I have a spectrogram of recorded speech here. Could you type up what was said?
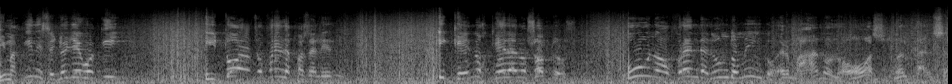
Imagínense, yo llego aquí y todas las ofrendas para salir. ¿Y qué nos queda a nosotros? Una ofrenda de un domingo. Hermano, no, así no alcanza.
